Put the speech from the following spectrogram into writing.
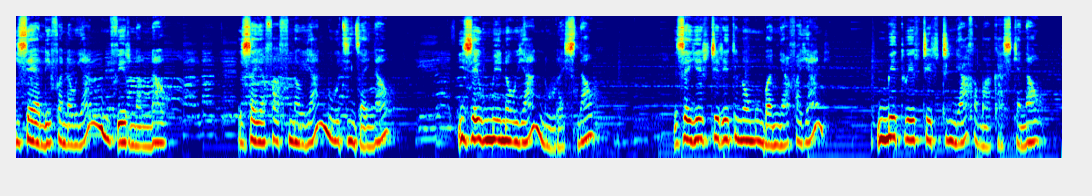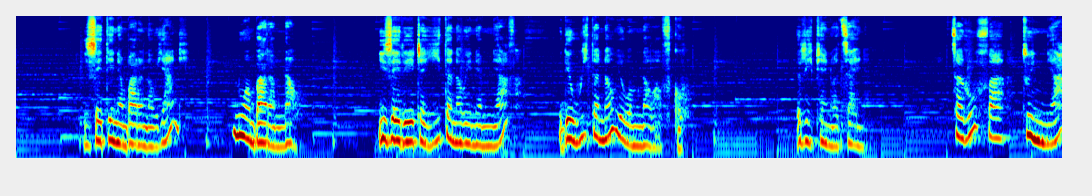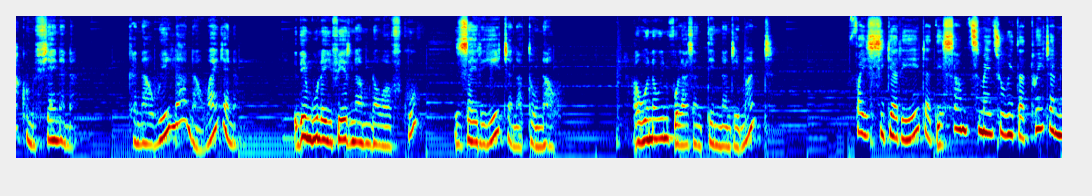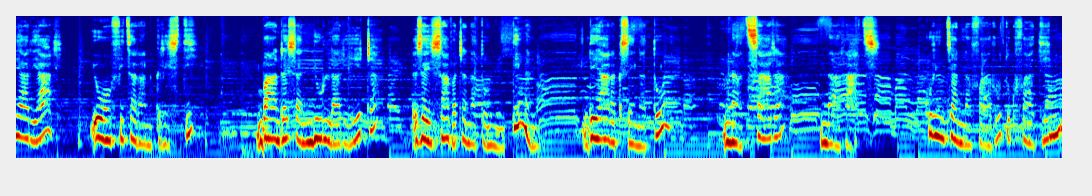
Izay alefanao ihany no miverina aminao, izay afafinao ihany no hojinjainao, izay omenao ihany no horaisinao, izay eritreretinao momba ny hafa ihany no mety ho eritreritry ny hafa mahakasika anao, izay teny ambaranao ihany no hambara aminao. Izay rehetra hitanao eny amin'ny hafa dia ho hitanao eo aminao avokoa. Ry mpihaino hajaina, tsarovy fa toy ny ako ny fiainana, ka na ho ela na ho haingana dia mbola hiverina aminao avokoa izay rehetra nataonao. Ahoana hoy ny voalazan'ny Tenin'Andriamanitra? fa isika rehetra dia samy tsy maintsy ho hita toetra miharihary eo amin'ny fitsaran'i Kristy mba handraisan'ny olona rehetra izay zavatra nataon'ny tenany dia araka izay nataony na tsara na ratsy korintianina faharotoko fahadimy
